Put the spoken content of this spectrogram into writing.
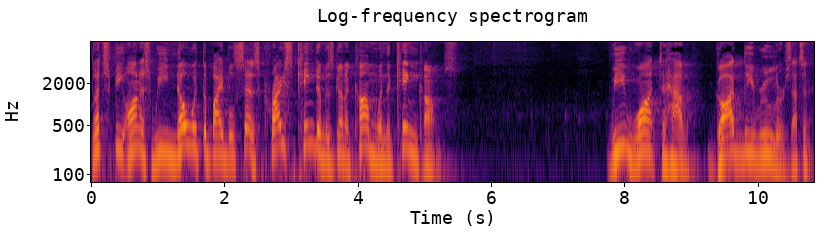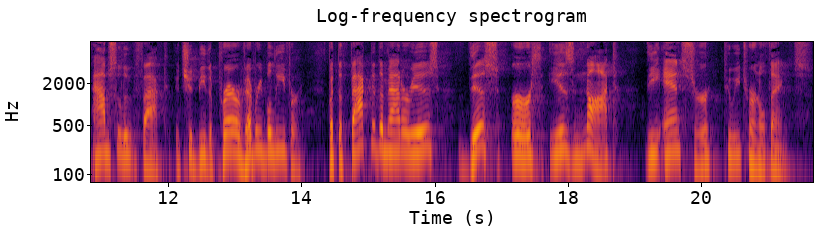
Let's be honest, we know what the Bible says. Christ's kingdom is going to come when the king comes. We want to have godly rulers. That's an absolute fact. It should be the prayer of every believer. But the fact of the matter is, this earth is not the answer to eternal things.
